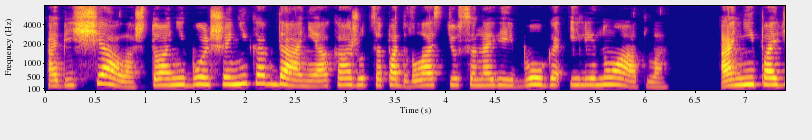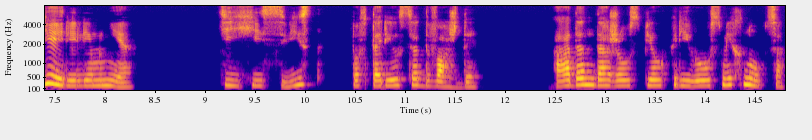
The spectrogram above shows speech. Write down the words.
«Обещала, что они больше никогда не окажутся под властью сыновей Бога или Нуатла. Они поверили мне». Тихий свист повторился дважды. Адан даже успел криво усмехнуться,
